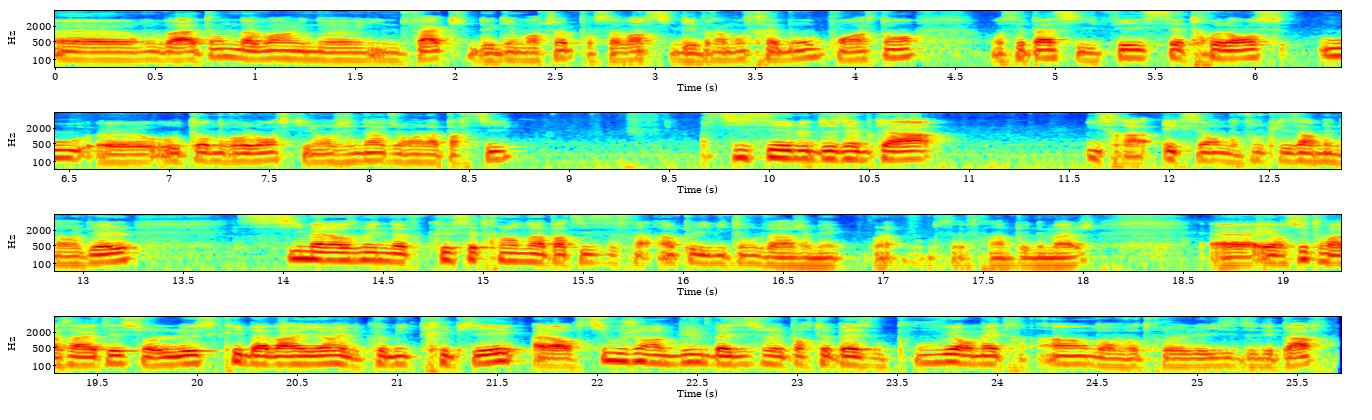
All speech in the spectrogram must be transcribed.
euh, on va attendre d'avoir une, une fac de Game Workshop pour savoir s'il est vraiment très bon. Pour l'instant, on ne sait pas s'il fait 7 relances ou euh, autant de relances qu'il en génère durant la partie. Si c'est le deuxième cas, il sera excellent dans toutes les armées d'Orgul. Si malheureusement il n'offre que 7 relances dans la partie, ça sera un peu limité, on le verra jamais. Voilà, donc ça sera un peu dommage. Euh, et ensuite, on va s'arrêter sur le scribe Avarieur et le comic Tripier. Alors, si vous jouez un build basé sur les porte-pèses, vous pouvez en mettre un dans votre liste de départ.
